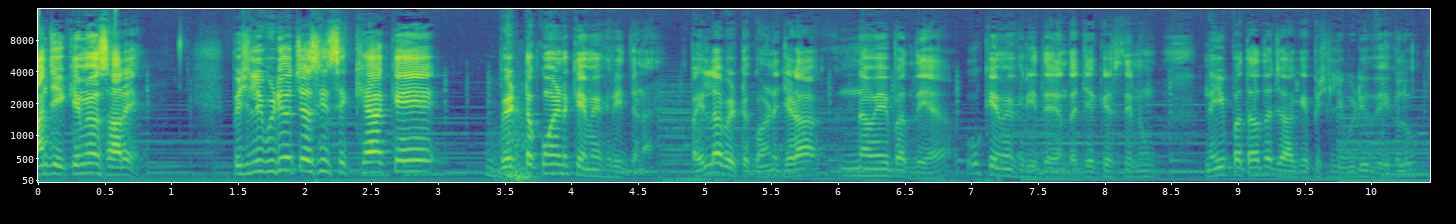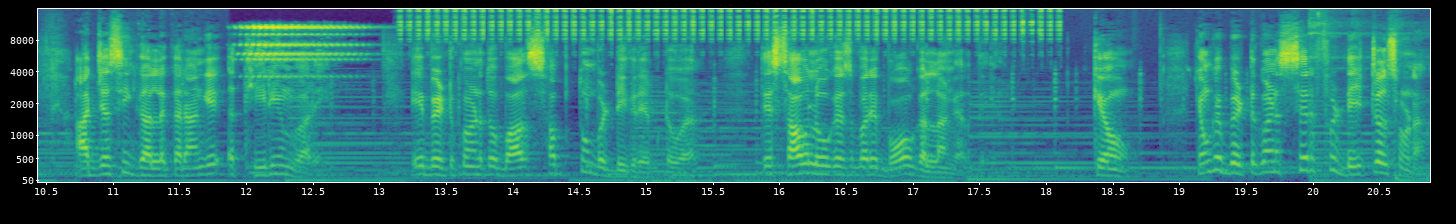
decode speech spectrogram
ਹਾਂਜੀ, ਕਿਵੇਂ ਹੋ ਸਾਰੇ? ਪਿਛਲੀ ਵੀਡੀਓ 'ਚ ਅਸੀਂ ਸਿੱਖਿਆ ਕਿ ਬਿਟਕੋਇਨ ਕਿਵੇਂ ਖਰੀਦਣਾ ਹੈ। ਪਹਿਲਾ ਬਿਟਕੋਇਨ ਜਿਹੜਾ ਨਵੇਂ ਬੰਦੇ ਆ, ਉਹ ਕਿਵੇਂ ਖਰੀਦਿਆ ਜਾਂਦਾ? ਜੇ ਕਿਸੇ ਨੂੰ ਨਹੀਂ ਪਤਾ ਤਾਂ ਜਾ ਕੇ ਪਿਛਲੀ ਵੀਡੀਓ ਵੇਖ ਲਓ। ਅੱਜ ਅਸੀਂ ਗੱਲ ਕਰਾਂਗੇ ਅਥੀਰੀਅਮ ਬਾਰੇ। ਇਹ ਬਿਟਕੋਇਨ ਤੋਂ ਬਾਅਦ ਸਭ ਤੋਂ ਵੱਡੀ ਕ੍ਰਿਪਟੋ ਹੈ ਤੇ ਸਭ ਲੋਕ ਇਸ ਬਾਰੇ ਬਹੁਤ ਗੱਲਾਂ ਕਰਦੇ ਆ। ਕਿਉਂ? ਕਿਉਂਕਿ ਬਿਟਕੋਇਨ ਸਿਰਫ ਡਿਜੀਟਲ ਸੋਨਾ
